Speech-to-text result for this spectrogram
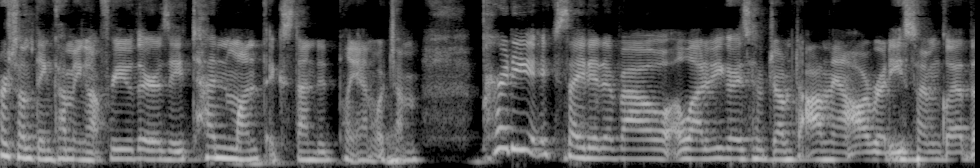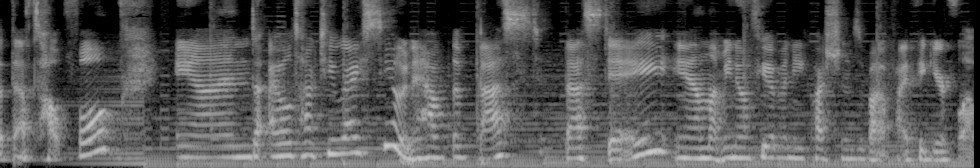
or something coming up for you, there is a 10 month extended plan, which I'm pretty excited about. A lot of you guys have jumped on that already, so I'm glad that that's helpful. And I will talk to you guys soon. Have the best, best day. And let me know if you have any questions about Five Figure Flow.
